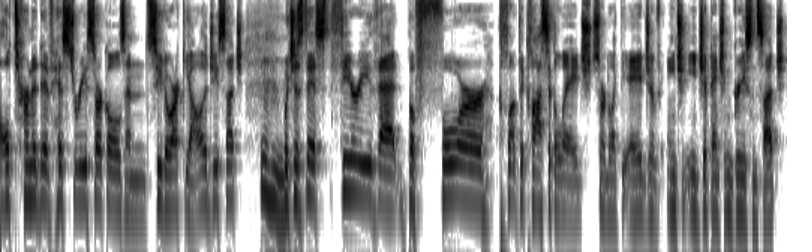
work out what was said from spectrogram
alternative history circles and pseudo archaeology such which is this theory that before cl- the classical age sort of like the age of ancient egypt ancient greece and such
